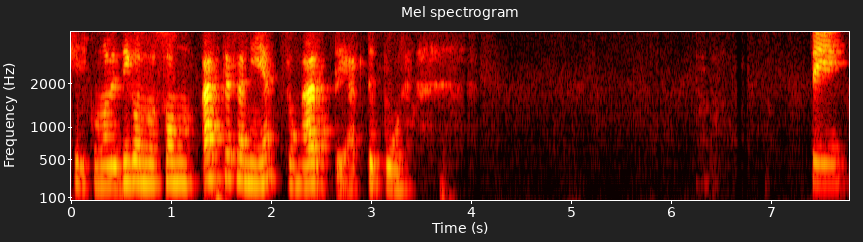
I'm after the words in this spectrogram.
que como les digo no son artesanía, son arte, arte pura. Sí,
